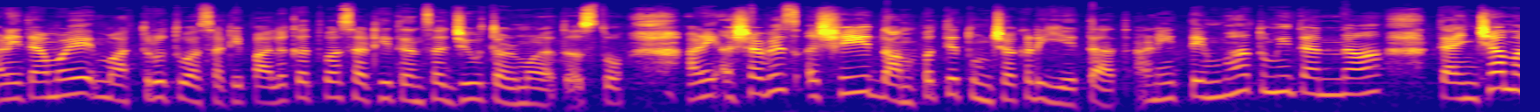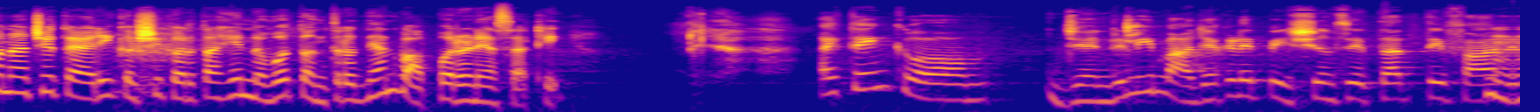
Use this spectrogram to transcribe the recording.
आणि त्यामुळे मातृत्वासाठी पालकत्वासाठी त्यांचा जीव तळमळत असतो. आणि अशा वेळेस अशी दाम्पत्य तुमच्याकडे येतात आणि तेव्हा तुम्ही त्यांना त्यांच्या मनाची तयारी कशी करता हे नवं तंत्रज्ञान वापरण्यासाठी? आय थिंक जनरली माझ्याकडे पेशंट्स येतात ते फार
